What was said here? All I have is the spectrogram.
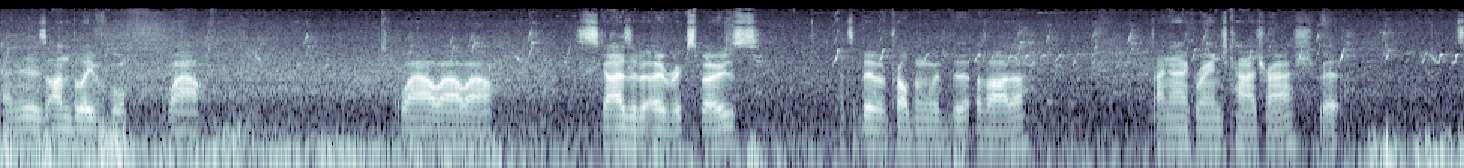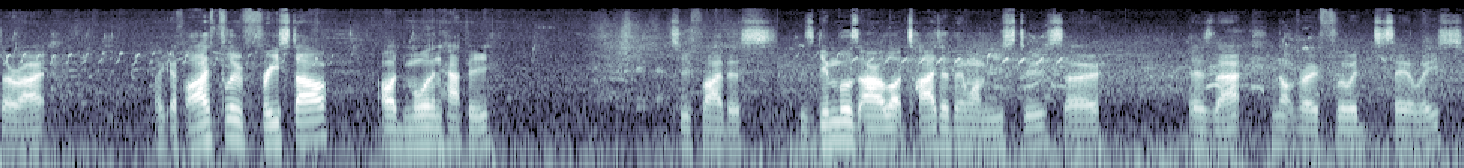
and it is unbelievable. Wow. Wow, wow, wow. Sky's a bit overexposed. That's a bit of a problem with the Avata. Dynamic range kind of trash, but it's alright. Like if I flew freestyle, I would more than happy to fly this. These gimbals are a lot tighter than what I'm used to, so there's that. Not very fluid to say the least.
